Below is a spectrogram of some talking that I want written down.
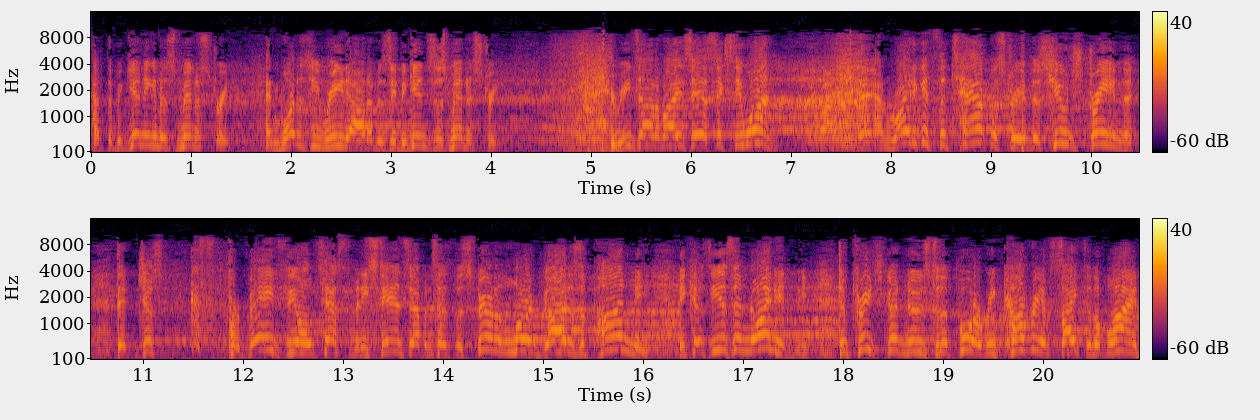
at the beginning of his ministry. And what does he read out of as he begins his ministry? He reads out of Isaiah 61. And right against the tapestry of this huge dream that, that just pervades the Old Testament, he stands up and says, The Spirit of the Lord God is upon me because he has anointed me to preach good news to the poor, recovery of sight to the blind,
